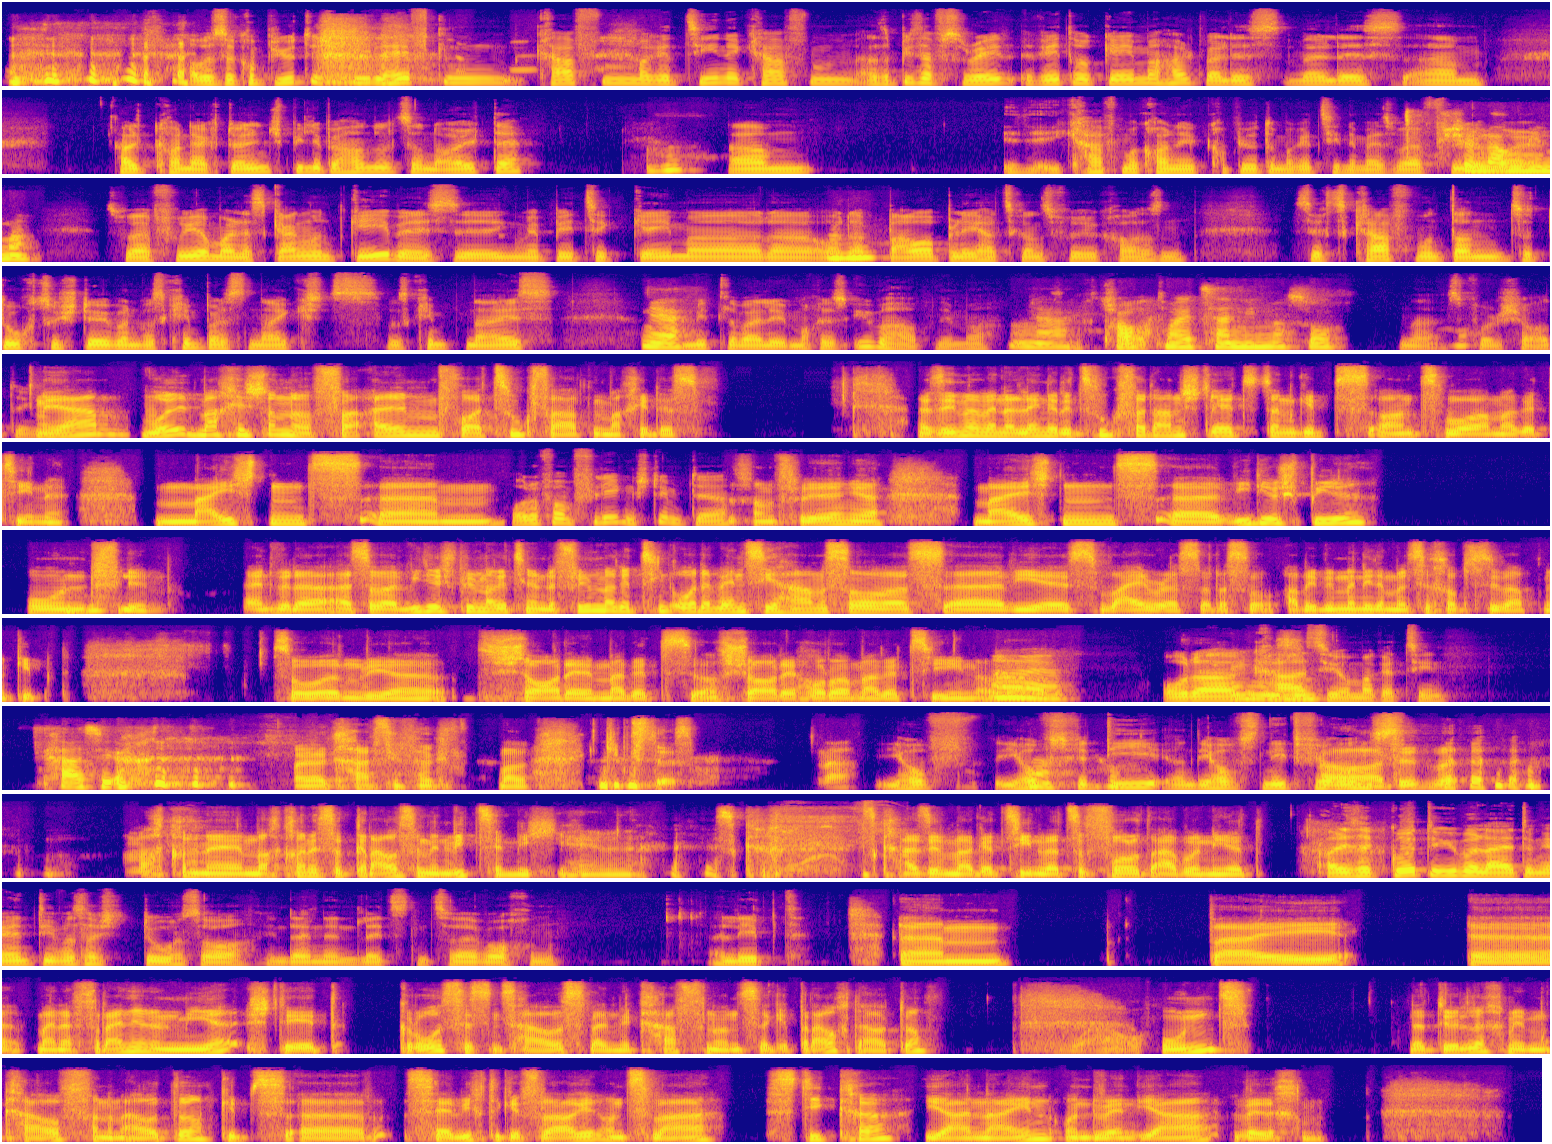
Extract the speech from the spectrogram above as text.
Aber so Computerspielhefteln kaufen, Magazine kaufen, also bis aufs Re Retro-Gamer halt, weil das, weil das ähm, halt keine aktuellen Spiele behandelt, sondern alte. Mhm. Ähm, ich, ich kaufe mir keine Computermagazine mehr. Es war ja früher Schon lange nicht mehr. Es war früher mal das Gang und Gäbe, das ist irgendwie PC Gamer oder, oder Mhm. Powerplay hat es ganz früher geheißen, sich zu kaufen und dann so durchzustöbern, was kommt als nächstes, was kommt nice. Ja, Mittlerweile mache ich das überhaupt nicht mehr. ja braucht man jetzt auch nicht mehr so. Nein, ist voll schade. irgendwie. Ja, wohl mache ich schon noch. Vor allem vor Zugfahrten mache ich das. Also immer wenn eine längere Zugfahrt ansteht, dann gibt es ein, zwei Magazine. Meistens ähm, Oder vom Fliegen, stimmt, ja. vom Fliegen, ja, meistens äh, Videospiel und Mhm. Film. Entweder also ein Videospielmagazin oder Filmmagazin oder wenn sie haben sowas äh, wie es Virus oder so. Aber ich bin mir nicht einmal sicher, ob es überhaupt noch gibt. So irgendwie ein Genre-Magazin, Genre-Horror-Magazin oder Ah, ja. Oder. Casio-Magazin. Casio. euer Casio-Magazin. Gibt es das? Ich hoffe ich hoffe es für die und ich hoffe es nicht für Ah, uns. das, mach, keine, mach keine so grausamen Witze, Michi. Das, das Casio-Magazin wird sofort abonniert. Aber das ist eine gute Überleitung, Andy. Was hast du so in deinen letzten zwei Wochen erlebt? Ähm, bei äh, meiner Freundin und mir steht Großes ins Haus, weil wir kaufen uns ein Gebrauchtauto. Wow. Und natürlich mit dem Kauf von einem Auto gibt es eine sehr wichtige Frage und zwar Sticker, ja, nein und wenn ja, welchen?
